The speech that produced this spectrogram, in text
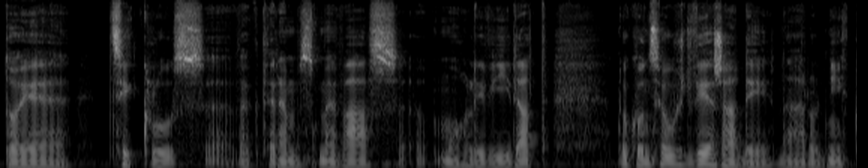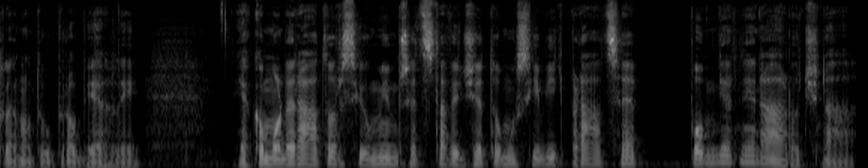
to je cyklus, ve kterém jsme vás mohli výdat. Dokonce už dvě řady národních klenotů proběhly. Jako moderátor si umím představit, že to musí být práce poměrně náročná,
